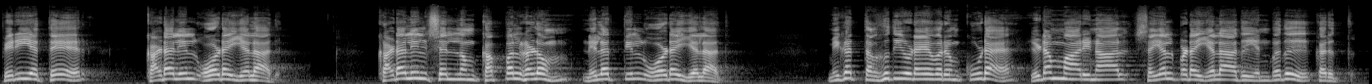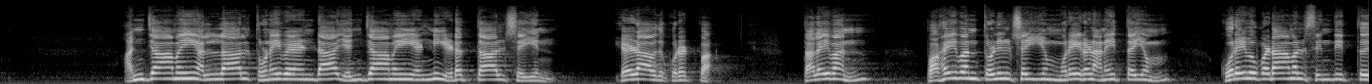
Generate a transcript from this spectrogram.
பெரிய தேர் கடலில் ஓட இயலாது. கடலில் செல்லும் கப்பல்களும் நிலத்தில் ஓட இயலாது. மிக தகுதியுடையவரும் கூட இடம் மாறினால் செயல்பட இயலாது என்பது கருத்து. அஞ்சாமை அல்லால் துணை வேண்டா எஞ்சாமை எண்ணி இடத்தால் செய்யின். ஏழாவது குரட்பா. தலைவன் பகைவன் தொழில் செய்யும் முறைகள் அனைத்தையும் குறைவுபடாமல் சிந்தித்து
